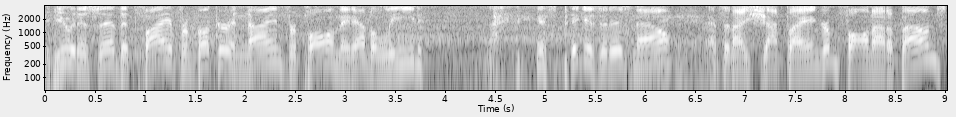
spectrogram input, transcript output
If you would have said that five from Booker and nine for Paul and they'd have a lead as big as it is now, that's a nice shot by Ingram, falling out of bounds.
